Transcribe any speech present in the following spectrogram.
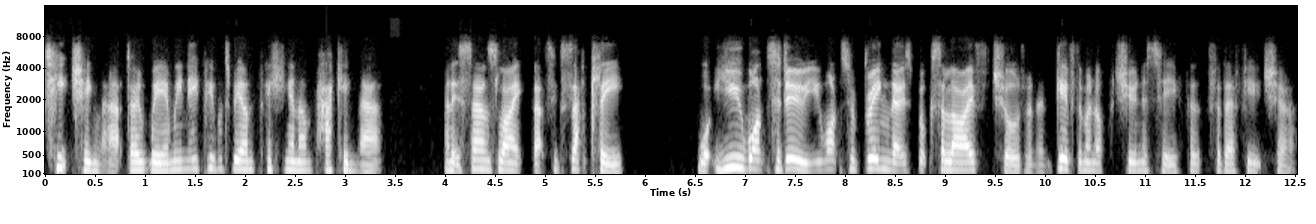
teaching that, don't we? And we need people to be unpicking and unpacking that. And it sounds like that's exactly what you want to do. You want to bring those books alive children and give them an opportunity for, for their future.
